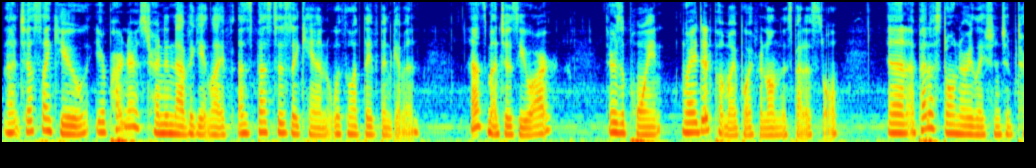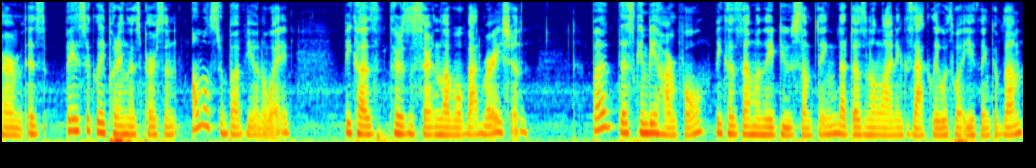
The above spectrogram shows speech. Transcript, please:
that just like you, your partner is trying to navigate life as best as they can with what they've been given, as much as you are. There's a point where I did put my boyfriend on this pedestal. And a pedestal in a relationship term is basically putting this person almost above you in a way because there's a certain level of admiration. But this can be harmful because then when they do something that doesn't align exactly with what you think of them,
